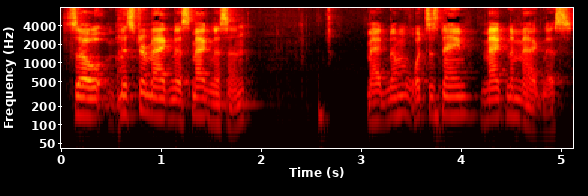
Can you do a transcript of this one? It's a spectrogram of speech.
So, Mr. Magnus Magnuson, Magnum, what's his name? Magnum Magnus,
